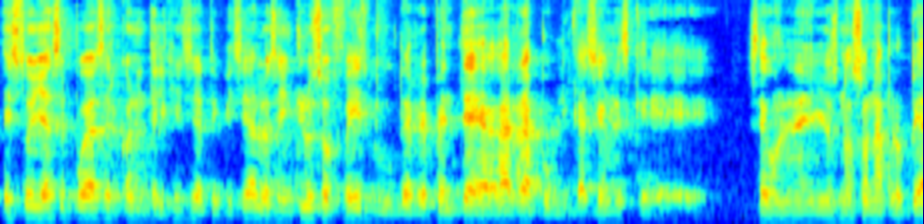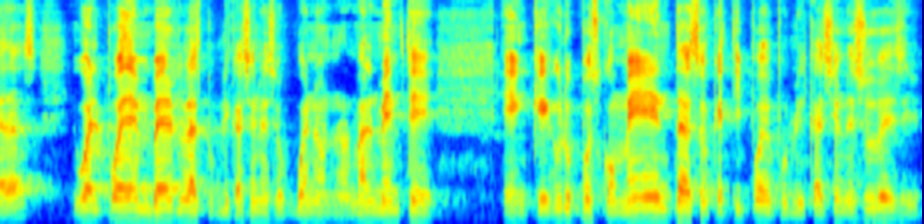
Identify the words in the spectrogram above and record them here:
esto ya se puede hacer con inteligencia artificial. O sea, incluso Facebook de repente agarra publicaciones que según ellos no son apropiadas. Igual pueden ver las publicaciones, o bueno, normalmente en qué grupos comentas o qué tipo de publicaciones subes. Y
